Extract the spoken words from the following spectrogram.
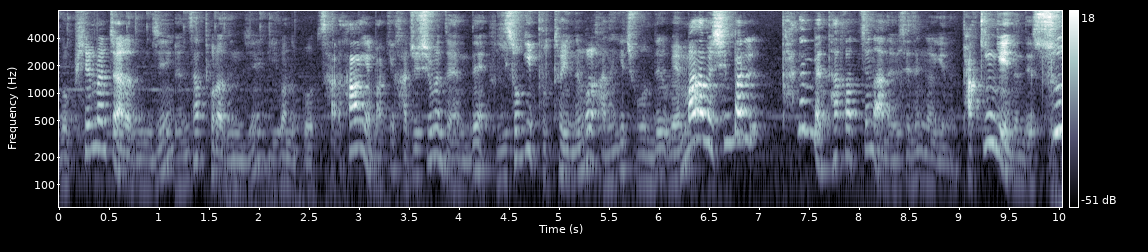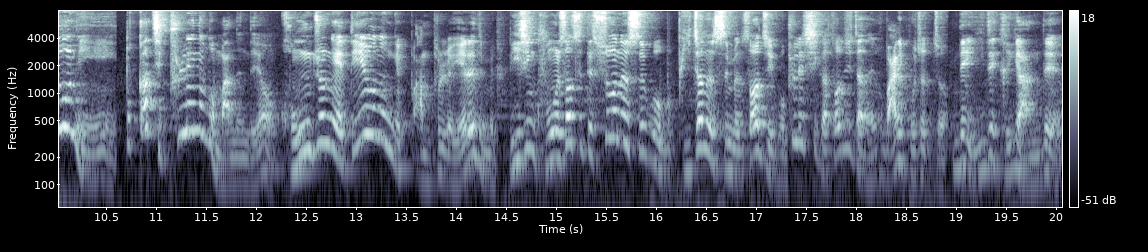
뭐 필면자라든지 연사포라든지 이거는 뭐 사- 상황에 맞게 가주시면 되는데 이속이 붙어있는 걸 가는 게 좋은데 웬만하면 신발을 파는 메타 같진 않아요 제 생각에는. 바뀐 게 있는데 수은이 똑같이 풀리는 건 맞는데요. 공중에 띄우는 게 안 풀려 예를 들면 리신 궁을 썼을 때 수은을 쓰고 뭐 비전을 쓰면 써지고 플래시가 써지잖아요. 많이 보셨죠? 근데 이제 그게 안 돼요.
